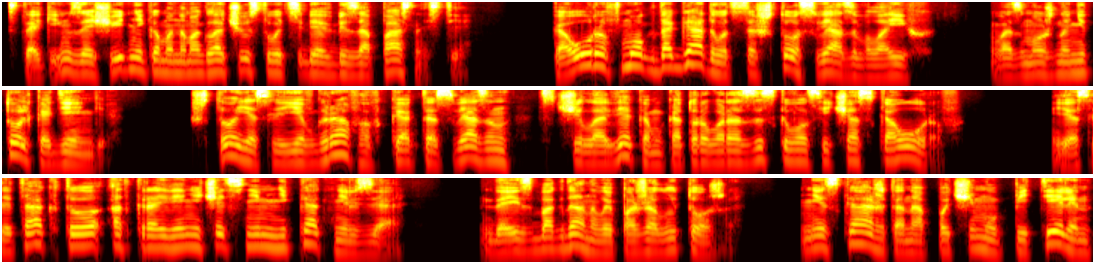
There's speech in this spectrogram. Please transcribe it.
С таким защитником она могла чувствовать себя в безопасности. Кауров мог догадываться, что связывало их. Возможно, не только деньги. Что, если Евграфов как-то связан с человеком, которого разыскивал сейчас Кауров? Если так, то откровенничать с ним никак нельзя. Да и с Богдановой, пожалуй, тоже. Не скажет она, почему Петелин,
